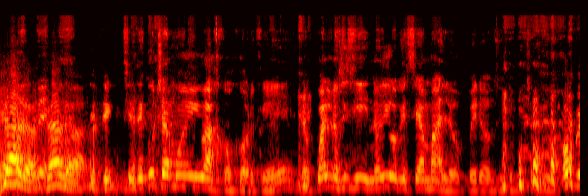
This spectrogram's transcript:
Claro, claro. Se te, se te escucha muy bajo, Jorge, ¿eh? lo cual no sé si, no digo que sea malo, pero se te escucha muy bajo. Ok.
